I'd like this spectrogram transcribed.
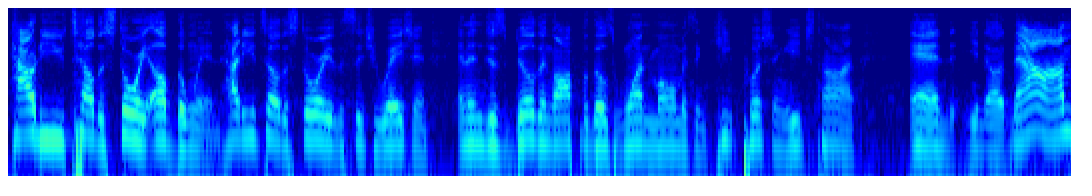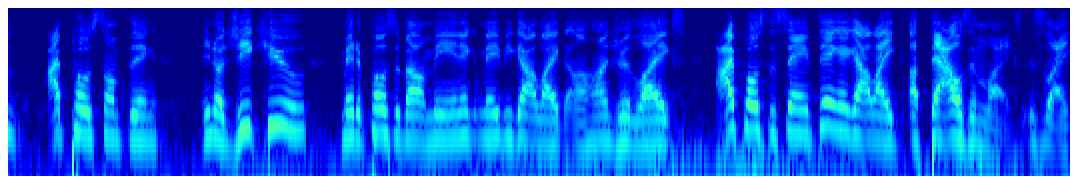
how do you tell the story of the win? How do you tell the story of the situation? And then just building off of those one moments and keep pushing each time. And you know, now I'm I post something. You know, GQ made a post about me and it maybe got like a hundred likes. I post the same thing, it got like a thousand likes. It's like,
